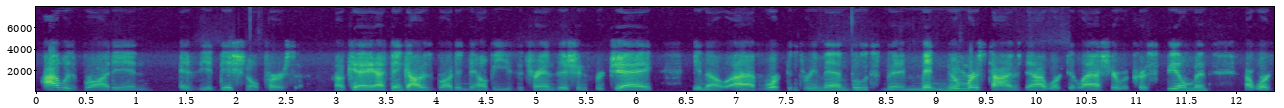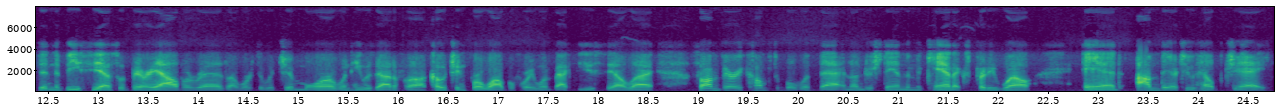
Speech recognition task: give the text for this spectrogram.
I was brought in as the additional person. Okay, I think I was brought in to help ease the transition for Jay you know, I've worked in three-man booths numerous times now. I worked it last year with Chris Spielman. I worked in the BCS with Barry Alvarez. I worked it with Jim Mora when he was out of uh, coaching for a while before he went back to UCLA. So I'm very comfortable with that and understand the mechanics pretty well. And I'm there to help Jay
